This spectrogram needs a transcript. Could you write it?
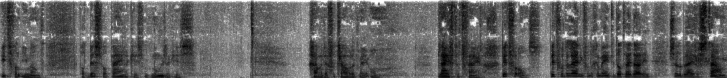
iets van iemand wat best wel pijnlijk is, wat moeilijk is. Gaan we daar vertrouwelijk mee om? Blijft het veilig? Bid voor ons. Bid voor de leiding van de gemeente dat wij daarin zullen blijven staan.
